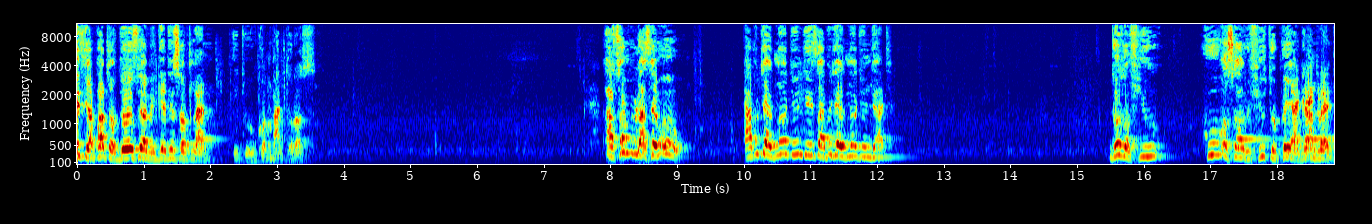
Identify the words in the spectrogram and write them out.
If you are part of those who have been getting soft land, it will come back to us. And some people are saying, oh, Abuja is not doing this, Abuja is not doing that. Those of you who also have refused to pay a grand rent,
